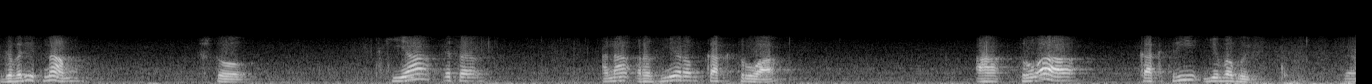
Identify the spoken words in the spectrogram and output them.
говорит нам, что кия это она размером как труа, а труа как три евовы. Да,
